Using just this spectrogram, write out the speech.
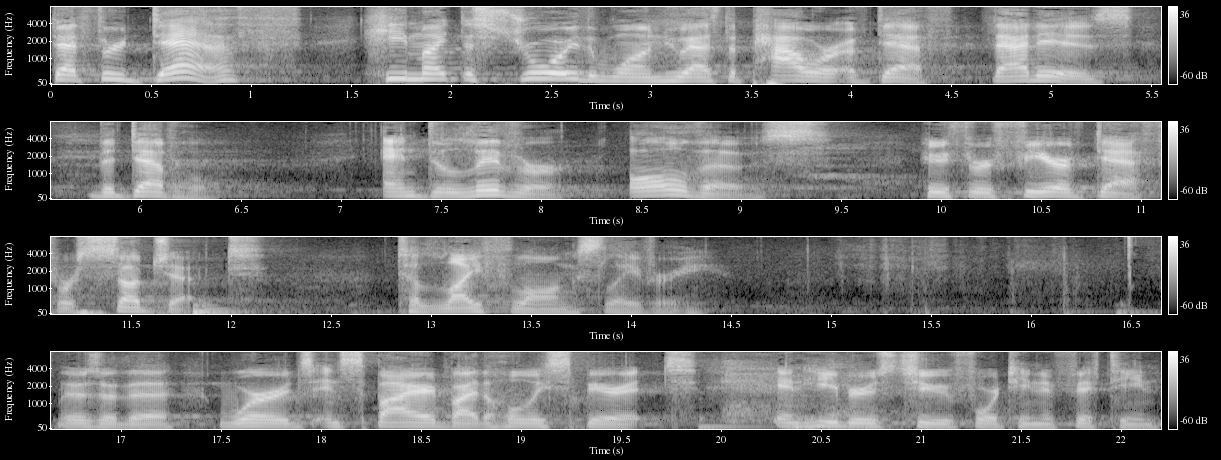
that through death he might destroy the one who has the power of death, that is, the devil, and deliver all those who through fear of death were subject to lifelong slavery. Those are the words inspired by the Holy Spirit in Hebrews 2 14 and 15.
